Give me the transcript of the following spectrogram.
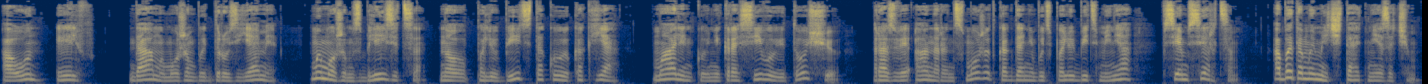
а он — эльф. Да, мы можем быть друзьями, мы можем сблизиться, но полюбить такую, как я, маленькую, некрасивую и тощую, разве Анарен сможет когда-нибудь полюбить меня всем сердцем? Об этом и мечтать незачем.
